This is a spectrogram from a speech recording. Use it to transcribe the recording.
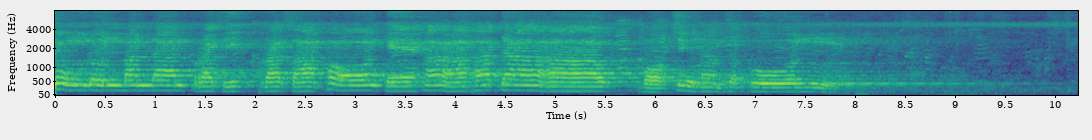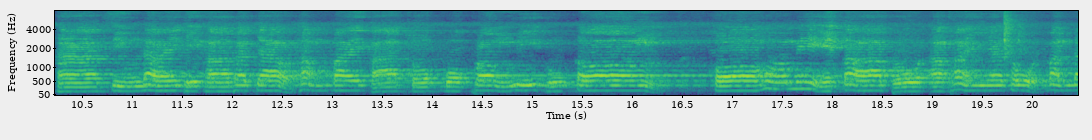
จงดลบันดาลประสิทธิ์ประสาทพรแก่ข้าพระเจ้า บอกชื่อนามสกุล สิ่งใดที่ข้าพระเจ้าทำไปขาดตกบกพร่องมีถูกต้อง ขอเมตตาโปรดอภัยโทษบันด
